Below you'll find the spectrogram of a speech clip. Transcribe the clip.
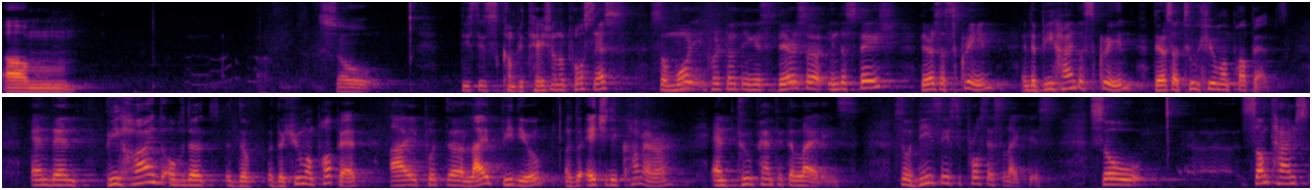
Um, so this is computational process. So more important thing is there's a, in the stage, there's a screen, and the behind the screen, there's a two human puppets. And then behind of the, the, the human puppet, I put the live video, uh, the HD camera, and two painted lightings. So this is process like this. So uh, sometimes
